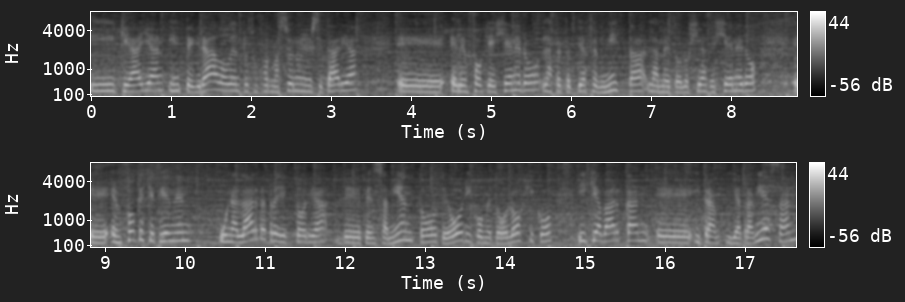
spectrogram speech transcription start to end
y que hayan integrado dentro de su formación universitaria eh, el enfoque de género, las perspectivas feministas, las metodologías de género, enfoques que tienen una larga trayectoria de pensamiento teórico, metodológico y que abarcan eh, y, atraviesan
